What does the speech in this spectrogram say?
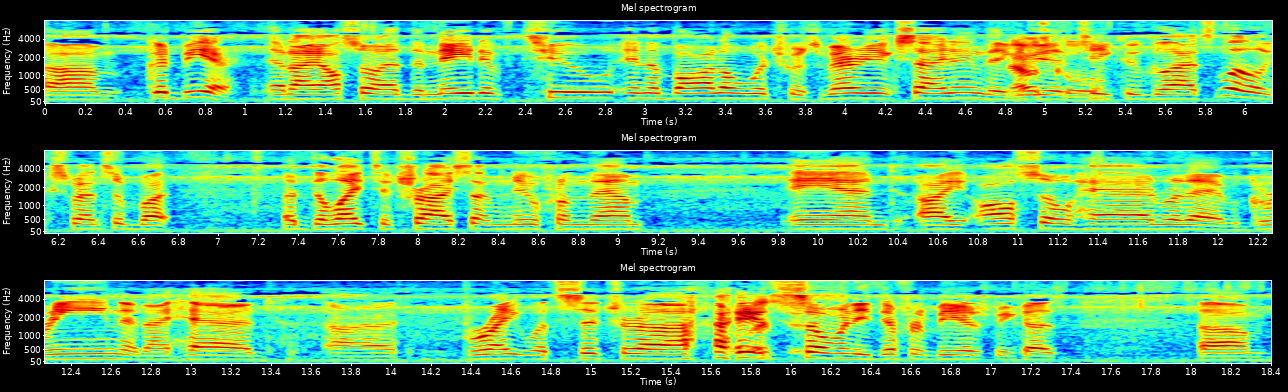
Um, good beer, and I also had the native two in a bottle, which was very exciting. They That give you a cool. Teku glass, a little expensive, but a delight to try something new from them. and I also had what I have green, and I had uh, bright with Citra. I had so many different beers because um,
